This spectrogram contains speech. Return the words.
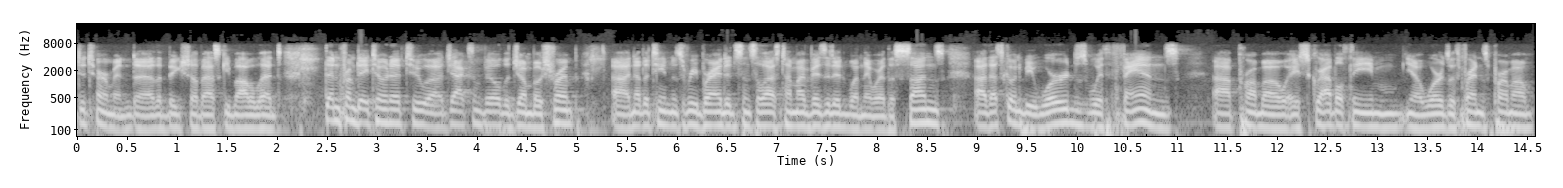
determined. Uh, the Big Shelbowski bobbleheads. Then from Daytona to uh, Jacksonville, the Jumbo Shrimp. Uh, another team that's rebranded since the last time I visited when they were the Suns. Uh, that's going to be Words with Fans uh, promo, a Scrabble theme. You know, Words with Friends promo.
